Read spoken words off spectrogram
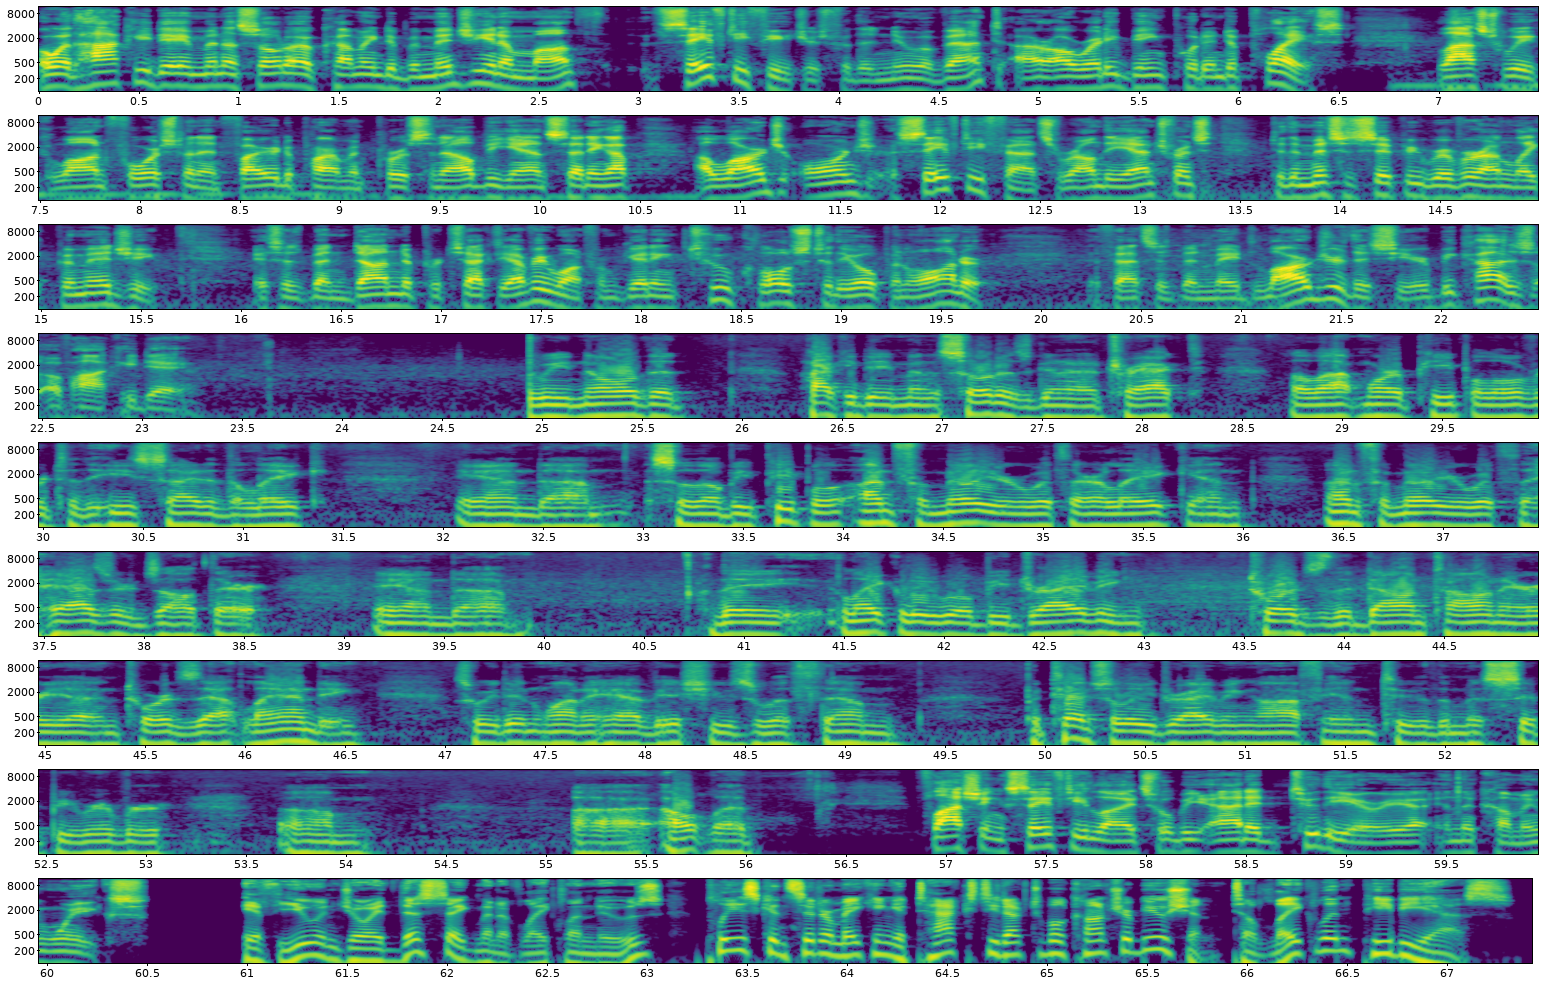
With Hockey Day Minnesota coming to Bemidji in a month, safety features for the new event are already being put into place. Last week, law enforcement and fire department personnel began setting up a large orange safety fence around the entrance to the Mississippi River on Lake Bemidji. This has been done to protect everyone from getting too close to the open water. The fence has been made larger this year because of Hockey Day. We know that Hockey Day Minnesota is going to attract a lot more people over to the east side of the lake. And um, so there'll be people unfamiliar with our lake and unfamiliar with the hazards out there. And um, they likely will be driving towards the downtown area and towards that landing. So we didn't want to have issues with them potentially driving off into the Mississippi River um, uh, outlet. Flashing safety lights will be added to the area in the coming weeks. If you enjoyed this segment of Lakeland News, please consider making a tax-deductible contribution to Lakeland PBS.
